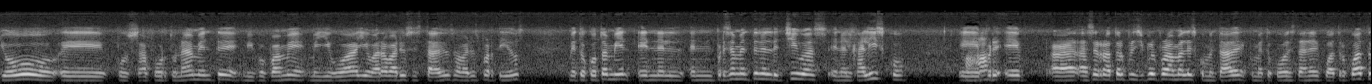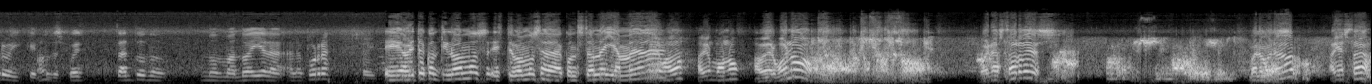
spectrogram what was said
Yo, eh, pues afortunadamente, mi papá me, me llegó a llevar a varios estadios, a varios partidos. Me tocó también, en el, en, precisamente en el de Chivas, en el Jalisco. Eh, pre- eh, hace rato al principio del programa les comentaba que me tocó estar en el 4-4 y que Ah, pues, después tanto nos, nos mandó ahí a la, a la porra. Sí. Eh, ahorita continuamos, este, vamos a contestar una ¿Hay llamada. llamada? ¿Hay un mono? A ver, bueno. Buenas tardes. Bueno, bueno, Ahí está.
